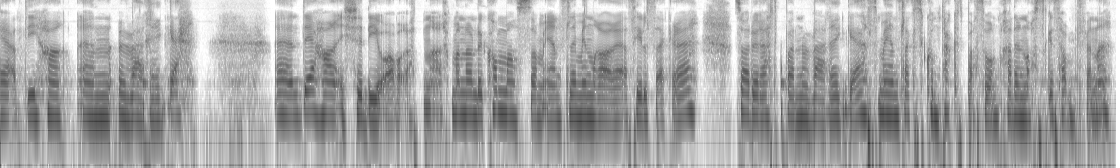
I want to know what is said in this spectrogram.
er at de har en verge. Eh, det har ikke de over 18 år. Men når du kommer som enslige mindreårige asylsøkere, så har du rett på en verge, som er en slags kontaktperson fra det norske samfunnet.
